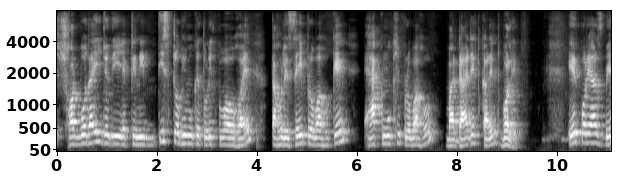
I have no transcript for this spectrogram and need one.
সর্বদাই যদি একটি নির্দিষ্ট অভিমুখে তড়িৎ প্রবাহ হয়, তাহলে সেই প্রবাহকে একমুখী প্রবাহ বা ডাইরেক্ট কারেন্ট বলে। এরপরে আসবে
